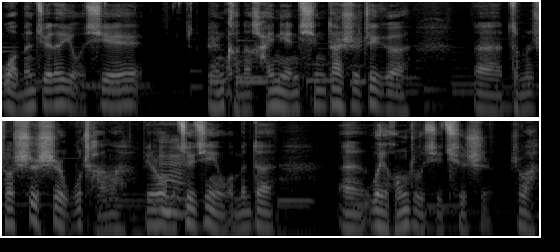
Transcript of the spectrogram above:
我们觉得有些人可能还年轻，但是这个呃怎么说世事无常啊？比如我们最近我们的呃韦红主席去世是吧？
